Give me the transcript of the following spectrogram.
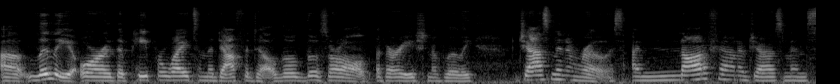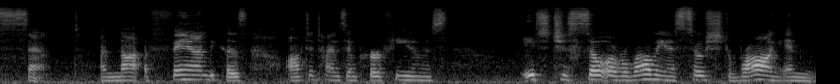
uh, lily or the paper whites and the daffodil. Those are all a variation of lily. Jasmine and rose. I'm not a fan of jasmine scent. I'm not a fan because oftentimes in perfumes, it's just so overwhelming. It's so strong and,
